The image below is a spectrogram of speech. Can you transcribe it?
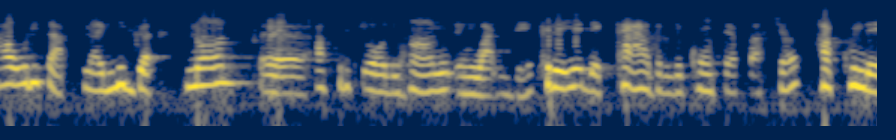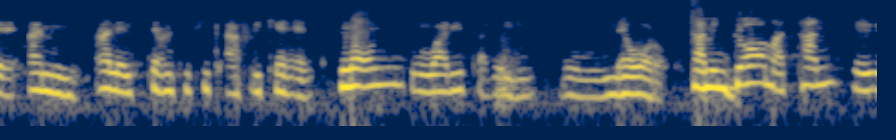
hawrita na ligga noon eh, afrique ɗo ɗo haanuɗen waɗde. Créé des cadre de concertation hakkunde amin anen scientifique africain. En noon ɗum warita ɗum ɗum neworo. Tamin dooma tan e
